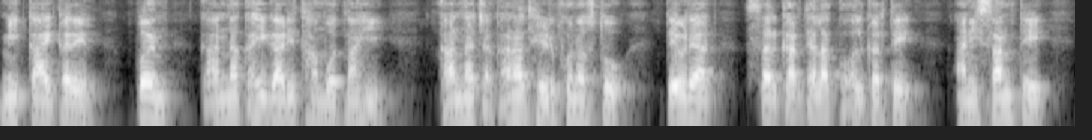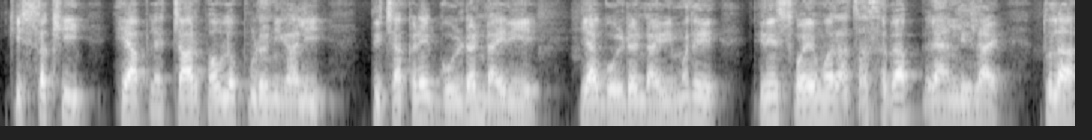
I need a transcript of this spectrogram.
मी काय करेल. पण कान्हा काही गाडी थांबवत नाही. कान्हाच्या कानात हेडफोन असतो. तेवढ्यात सरकार त्याला कॉल करते आणि सांगते की सखी हे आपल्या चार पावलं पुढं निघाली. तिच्याकडे गोल्डन डायरी आहे. या गोल्डन डायरीमध्ये तिने स्वयंवराचा सगळा प्लॅन लिहिलाय. तुला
